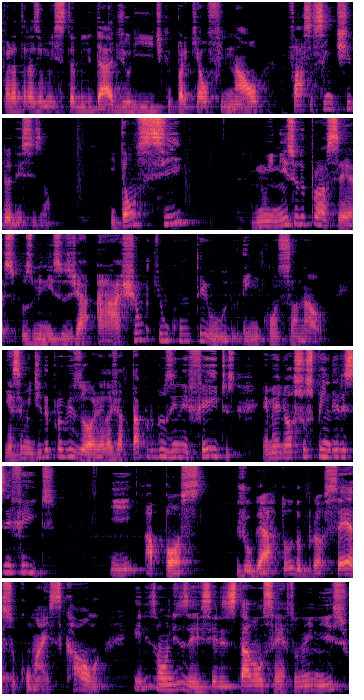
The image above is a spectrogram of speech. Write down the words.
para trazer uma estabilidade jurídica, para que ao final faça sentido a decisão. Então, se no início do processo os ministros já acham que um conteúdo é inconstitucional e essa medida provisória ela já está produzindo efeitos, é melhor suspender esses efeitos. E após julgar todo o processo com mais calma, eles vão dizer se eles estavam certos no início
